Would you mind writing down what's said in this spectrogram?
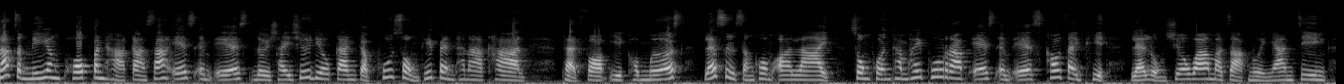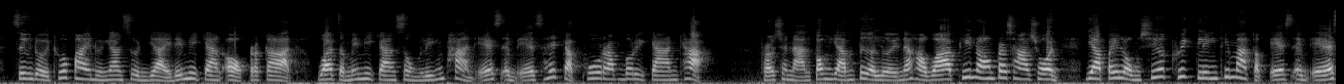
นอกจากนี้ยังพบปัญหาการสร้าง SMS โดยใช้ชื่อเดียวกันกับผู้ส่งที่เป็นธนาคาร แพลตฟอร์ม e-commerce และสื่อสังคมออนไลน์ ส่งผลทำให้ผู้รับ SMS เข้าใจผิด และหลงเชื่อว่ามาจากหน่วยงานจริง ซึ่งโดยทั่วไปหน่วยงานส่วนใหญ่ได้มีการออกประกาศ ว่าจะไม่มีการส่งลิงก์ผ่าน SMS ให้กับผู้รับบริการค่ะเพราะฉะนั้นต้องย้ำเตือนเลยนะคะว่าพี่น้องประชาชนอย่าไปหลงเชื่อคลิกลิงก์ที่มากับ SMS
